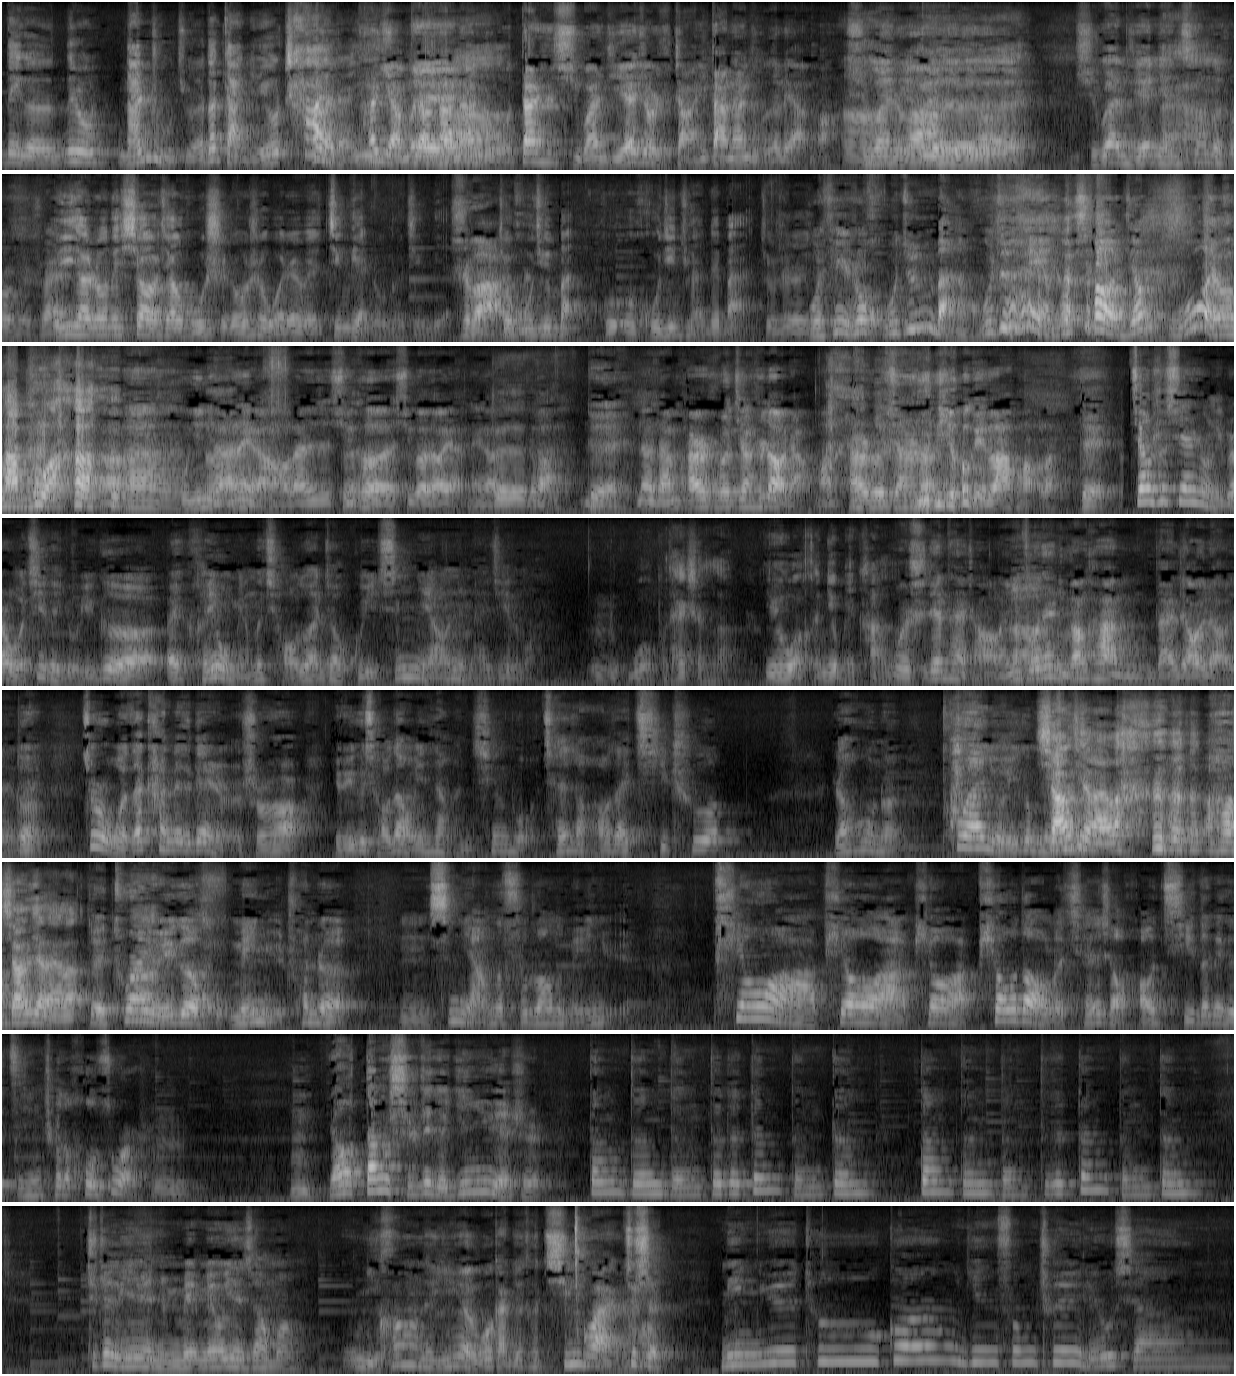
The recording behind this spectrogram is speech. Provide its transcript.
那个那种男主角的感觉又差了点意思。他演不了大男主啊，但是许冠杰就是长一大男主的脸嘛，啊许冠杰，吧？对对对对。对对，许冠杰年轻的时候很帅我。印象中那《笑傲江湖》始终是我认为经典中的经典，是吧？就胡军版胡胡金铨那版，就是我听你说胡军版，胡军还演过《笑傲江湖》，我天龙操八部啊。啊！胡金铨那个，后来徐克徐克导演那个，对对对吧？对嗯那咱们还是说僵尸道长嘛，还是说僵尸道长 又给拉跑了。对，《僵尸先生》里边，我记得有一个哎很有名的桥段叫鬼新娘，你们还记得吗？嗯，我不太深了，因为我很久没看了。我时间太长了，因为昨天你刚看，你来聊一聊这个对。，就是我在看这个电影的时候，有一个桥段我印象很清楚，钱小豪在骑车，然后呢，突然有一个美女 想起来了，啊想起来了。对，突然有啊一个美女穿着嗯新娘子服装的美女，飘啊飘啊飘啊飘到了钱小豪骑的那个自行车的后座上。嗯嗯，然后当时这个音乐是噔噔噔噔噔噔噔噔噔噔噔噔噔噔噔，就这个音乐你们没没有印象吗？你哼哼的音乐，我感觉特轻快，吗就是明月吐光，阴风吹柳香。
